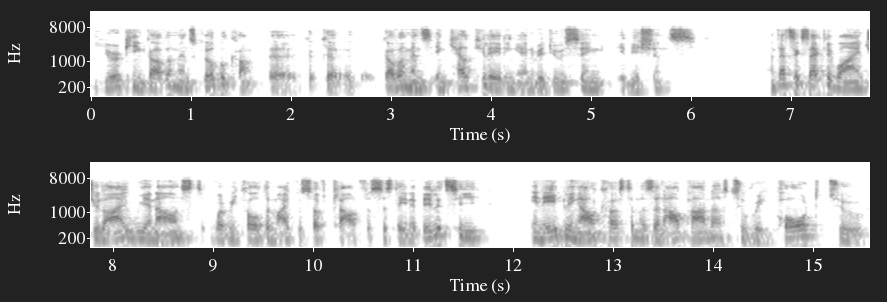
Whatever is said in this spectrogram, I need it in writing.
European governments, global uh, governments in calculating and reducing emissions. And that's exactly why in July we announced what we call the Microsoft Cloud for Sustainability, enabling our customers and our partners to report, to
